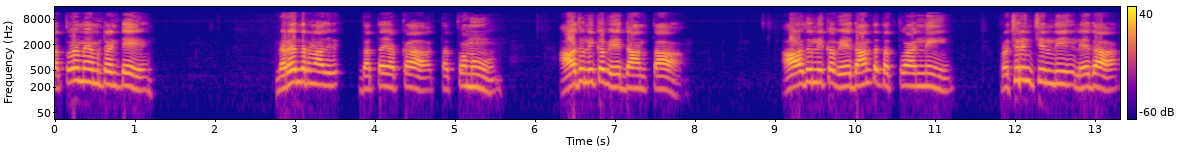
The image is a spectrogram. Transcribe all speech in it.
తత్వం ఏమిటంటే నరేంద్రనాథ్ దత్త యొక్క తత్వము ఆధునిక వేదాంత. ఆధునిక వేదాంత తత్వాన్ని ప్రచురించింది లేదా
